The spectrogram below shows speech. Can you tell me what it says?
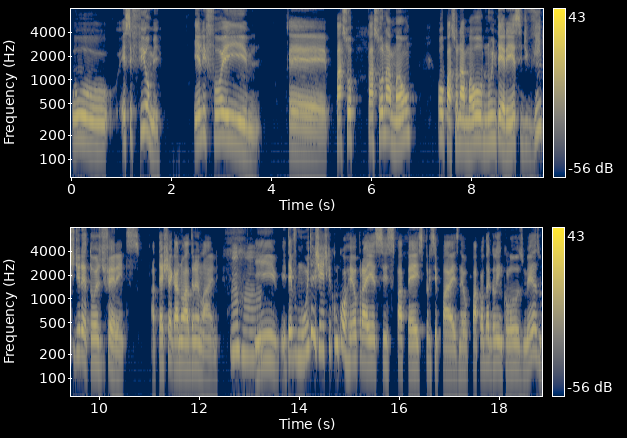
o, esse filme, ele foi. é, passou, passou na mão, ou passou na mão ou no interesse de 20 diretores diferentes, até chegar no Adrenaline. Uhum. E, e teve muita gente que concorreu para esses papéis principais, né? O papel da Glenn Close mesmo,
